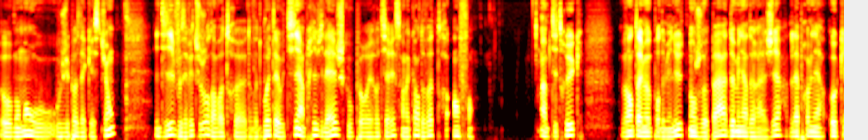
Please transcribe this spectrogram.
au moment où, je lui pose la question. Il dit, vous avez toujours dans votre, dans votre boîte à outils un privilège que vous pourrez retirer sans l'accord de votre enfant. Un petit truc, vent time-out pour deux minutes, non je veux pas, deux manières de réagir. La première, ok,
